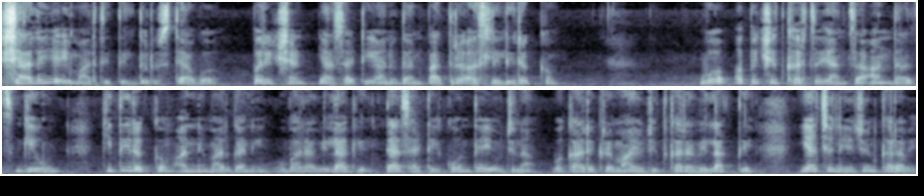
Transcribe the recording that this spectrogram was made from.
शालेय इमारतीतील दुरुस्त्या व परीक्षण यासाठी अनुदान पात्र असलेली रक्कम व अपेक्षित खर्च यांचा अंदाज घेऊन किती रक्कम अन्य मार्गाने उभारावी लागेल त्यासाठी कोणत्या योजना व कार्यक्रम आयोजित करावे लागतील याचे नियोजन करावे.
